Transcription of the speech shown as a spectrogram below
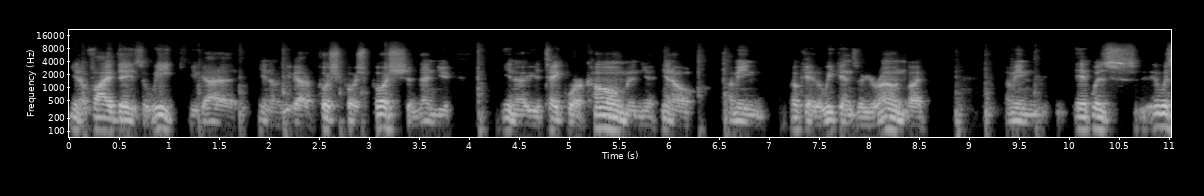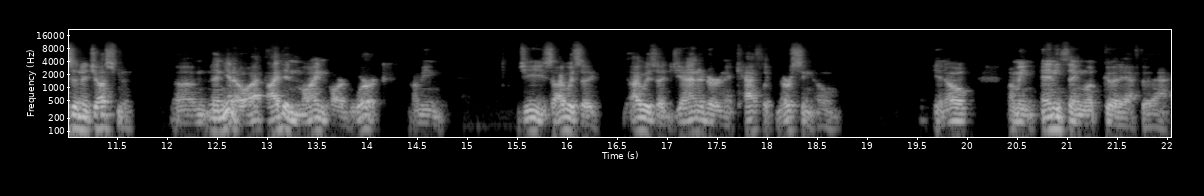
you know, five days a week, you gotta, you know, you gotta push, push, push. And then you, you know, you take work home and you, you know, I mean, okay, the weekends are your own, but I mean, it was, it was an adjustment. Um, and, you know, I, I didn't mind hard work. I mean, geez, I was a I was a janitor in a Catholic nursing home. You know, I mean, anything looked good after that.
